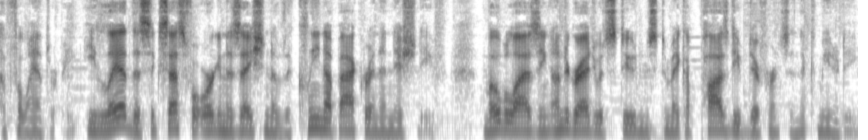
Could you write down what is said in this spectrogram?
of philanthropy. He led the successful organization of the Clean Up Akron initiative, mobilizing undergraduate students to make a positive difference in the community.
